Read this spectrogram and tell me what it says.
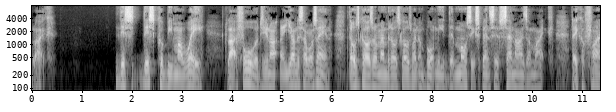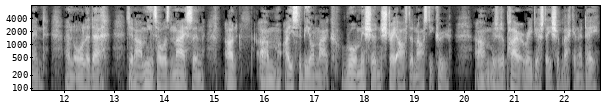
like, this, this could be my way like forward, you know, you understand what I'm saying? Those girls, I remember those girls went and bought me the most expensive Sennheiser mic they could find and all of that. Do you know what I mean? So it was nice. And I'd, um, I used to be on like Raw Mission straight after Nasty Crew, um, which was a pirate radio station back in the day,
